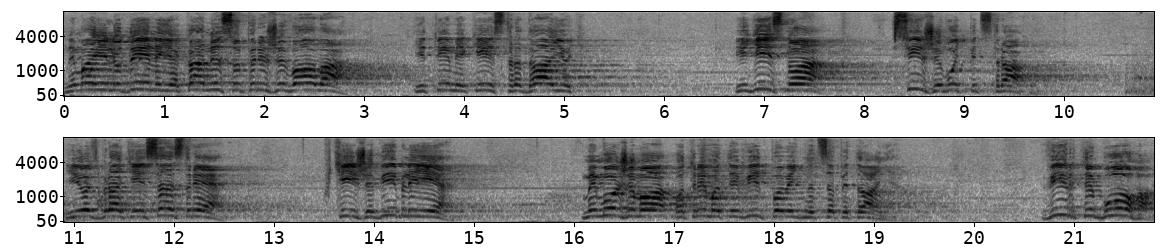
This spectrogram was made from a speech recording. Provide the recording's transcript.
немає людини, яка не сопереживала і тим, які страдають. І дійсно всі живуть під страхом. І ось, браті і сестри, в тій же Біблії ми можемо отримати відповідь на це питання. Вірте Бога,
